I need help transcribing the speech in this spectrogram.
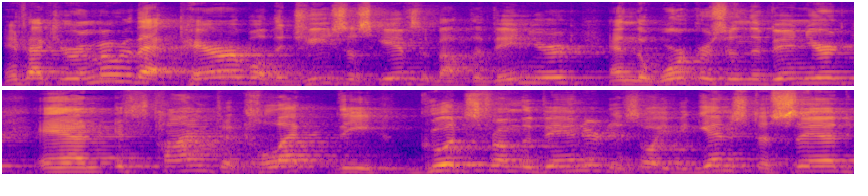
In fact, you remember that parable that Jesus gives about the vineyard and the workers in the vineyard, and it's time to collect the goods from the vineyard, and so he begins to send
